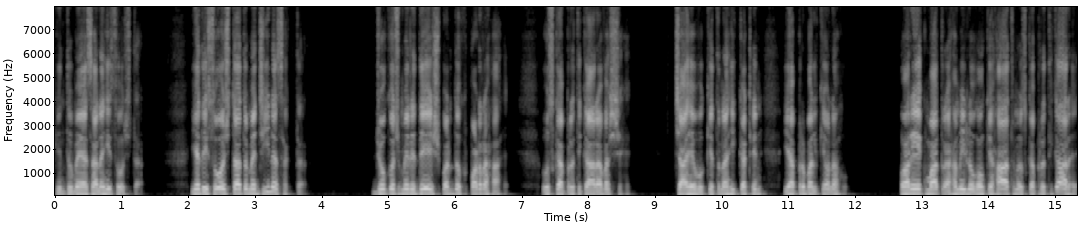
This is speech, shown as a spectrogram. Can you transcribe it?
किंतु मैं ऐसा नहीं सोचता। यदि सोचता तो मैं जी न सकता। जो कुछ मेरे देश पर दुख पड़ रहा है, उसका प्रतिकार अवश्य है। चाहे वो कितना ही कठिन या प्रबल क्यों ना हो। और एकमात्र हम ही लोगों के हाथ में उसका प्रतिकार है।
